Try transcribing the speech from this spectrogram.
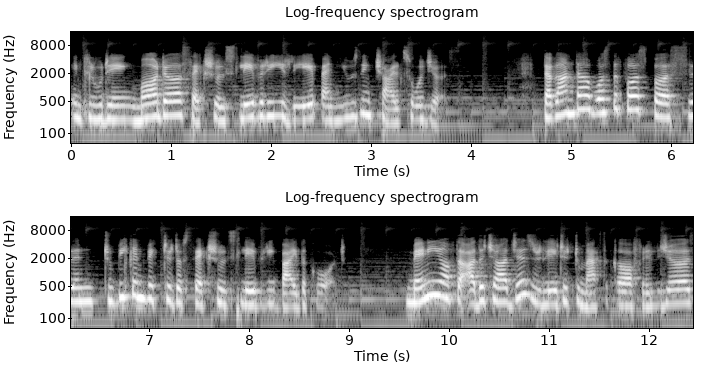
including murder, sexual slavery, rape, and using child soldiers. Ntaganda was the first person to be convicted of sexual slavery by the court. Many of the other charges related to massacre of villagers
